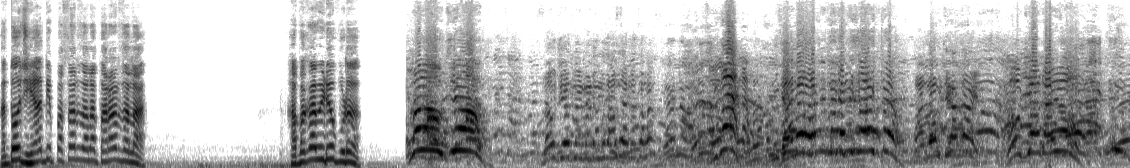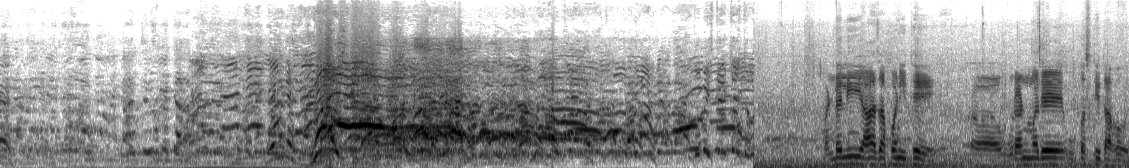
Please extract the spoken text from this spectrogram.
आणि तो जिहादी पसार झाला फरार झाला. हा बघा व्हिडिओ पुढं. मंडळी आज आपण इथे उरणमध्ये उपस्थित आहोत.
